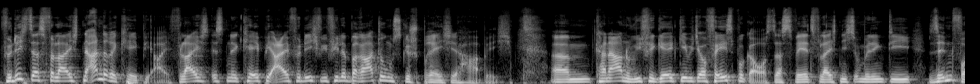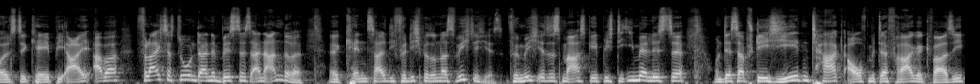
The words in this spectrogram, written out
Für dich ist das vielleicht eine andere KPI. Vielleicht ist eine KPI für dich, wie viele Beratungsgespräche habe ich. Ähm, keine Ahnung, wie viel Geld gebe ich auf Facebook aus. Das wäre jetzt vielleicht nicht unbedingt die sinnvollste KPI, aber vielleicht hast du in deinem Business eine andere äh, Kennzahl, die für dich besonders wichtig ist. Für mich ist es maßgeblich die E-Mail-Liste und deshalb stehe ich jeden Tag auf mit der Frage quasi,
